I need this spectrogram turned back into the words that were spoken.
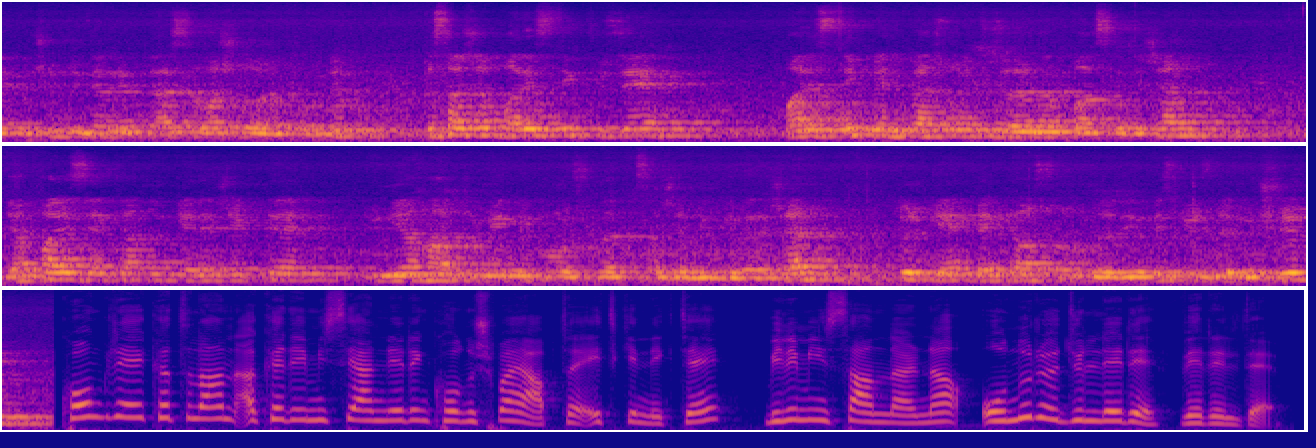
Üçüncü Dünya Nükleer Savaşı olarak koyduk. Kısaca balistik füze, balistik ve hipersonik füzelerden bahsedeceğim. Yapay zekanın gelecekte dünya hakimiyeti konusunda kısaca bilgi vereceğim. Türkiye'nin beka sorunu dediğimiz yüzde üçü Kongreye katılan akademisyenlerin konuşma yaptığı etkinlikte bilim insanlarına onur ödülleri verildi.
